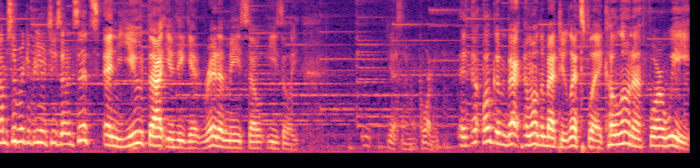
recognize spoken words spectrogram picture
I'm Supercomputer 276, and you thought you could get rid of me so easily. Yes, I'm recording. And uh, welcome back, and welcome back to Let's Play Klonoa for Wii.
